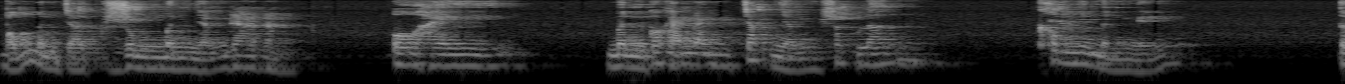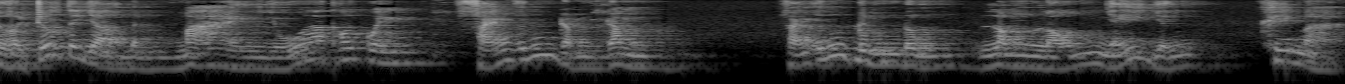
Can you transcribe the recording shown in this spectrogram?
bỗng mình chợt rùng mình nhận ra rằng, ô hay, mình có khả năng chấp nhận rất lớn, không như mình nghĩ. Từ hồi trước tới giờ mình mài dũa thói quen, phản ứng rầm rầm, phản ứng đùng đùng, lồng lộn, nhảy dựng khi mà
